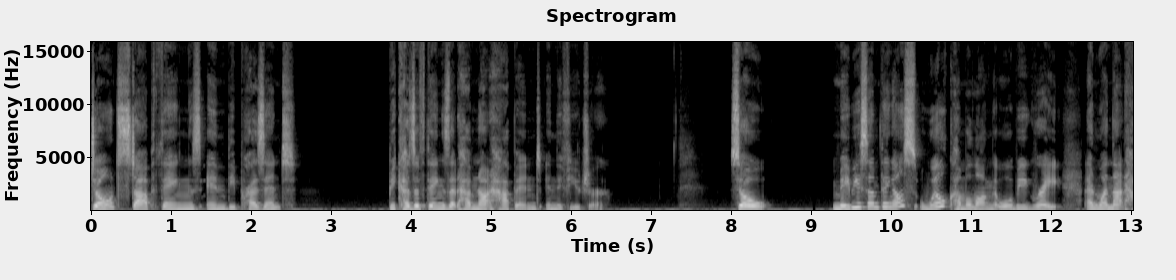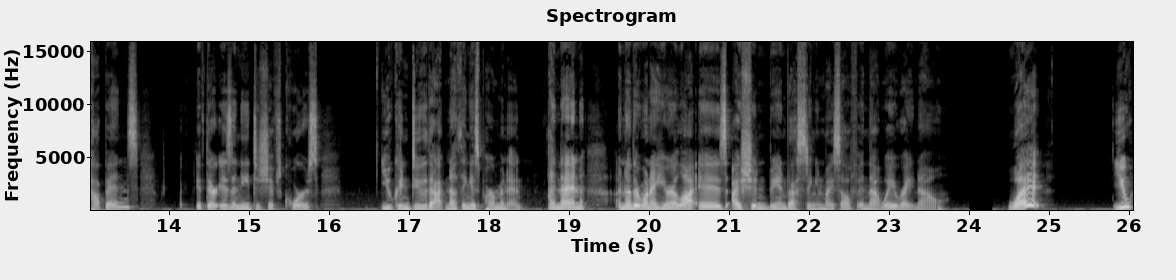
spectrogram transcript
don't stop things in the present because of things that have not happened in the future. So maybe something else will come along that will be great. And when that happens, if there is a need to shift course, you can do that. Nothing is permanent. And then another one I hear a lot is I shouldn't be investing in myself in that way right now. What? You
